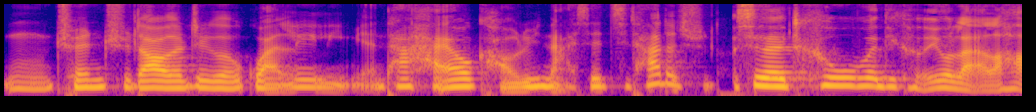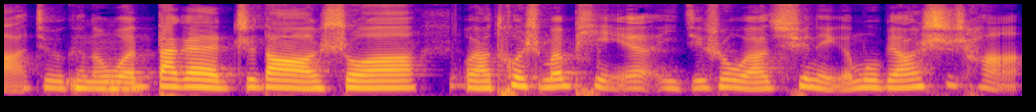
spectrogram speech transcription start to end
嗯全渠道的这个管理里面，他还要考虑哪些其他的渠道？现在客户问题可能又来了哈，就可能我嗯大概知道说我要拓什么品，以及说我要去哪个目标市场。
